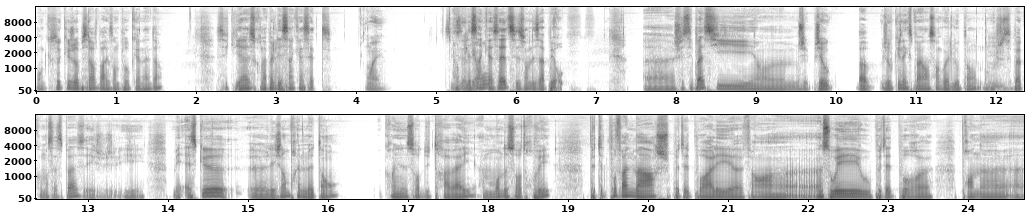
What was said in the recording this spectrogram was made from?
Donc, ce que j'observe par exemple au Canada, c'est qu'il y a ce qu'on appelle les 5 à 7. Ouais. Donc les 5 apéros à 7, ce sont des apéros. Euh, je sais pas si. euh, j'ai- j'ai aucune expérience en Guadeloupe, hein, donc Mhm. je sais pas comment ça se passe. Et et- mais est-ce que euh, les gens prennent le temps, quand ils sortent du travail, à un moment de se retrouver, peut-être pour faire une marche, peut-être pour aller euh, faire un, un souhait, ou peut-être pour euh, prendre un-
